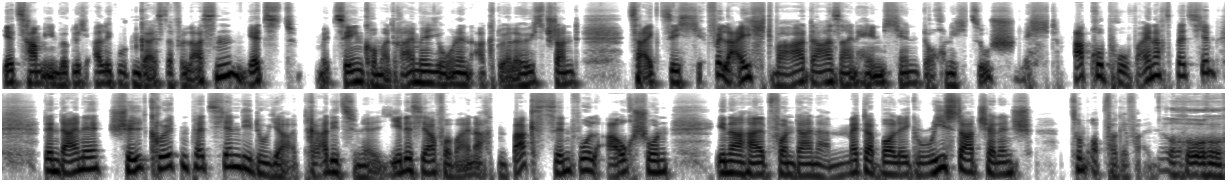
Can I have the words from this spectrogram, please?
jetzt haben ihn wirklich alle guten Geister verlassen. Jetzt mit 10,3 Millionen aktueller Höchststand zeigt sich, vielleicht war da sein Händchen doch nicht so schlecht. Apropos Weihnachtsplätzchen, denn deine Schildkrötenplätzchen, die du ja traditionell jedes Jahr vor Weihnachten backst, sind wohl auch schon innerhalb von deiner Metabolic Restart Challenge zum Opfer gefallen. Oh,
